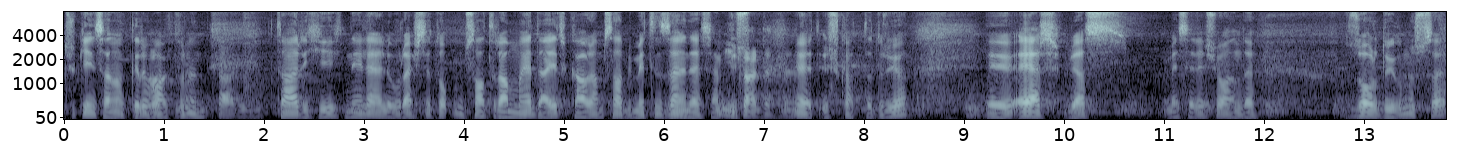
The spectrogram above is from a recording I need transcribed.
Türkiye İnsan Hakları Vakfı'nın tarihi. tarihi nelerle uğraştı, toplumsal travmaya dair kavramsal bir metin zannedersem üst, Yukarıda. evet. evet üst katta duruyor. Ee, eğer biraz mesele şu anda zor duyulmuşsa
